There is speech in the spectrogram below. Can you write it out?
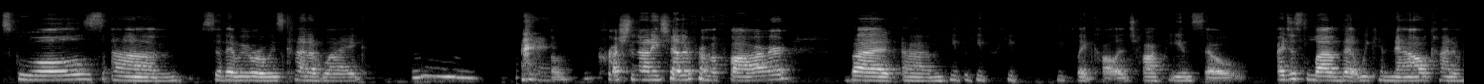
schools. Um, so that we were always kind of like, ooh, you know, crushing on each other from afar. But um, he he he he played college hockey, and so I just love that we can now kind of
